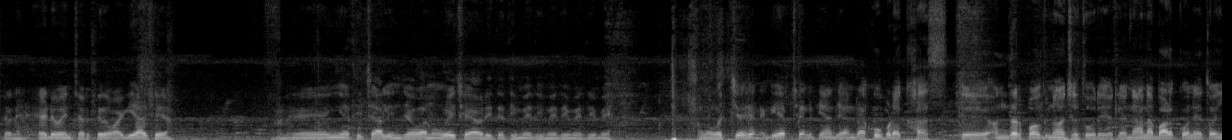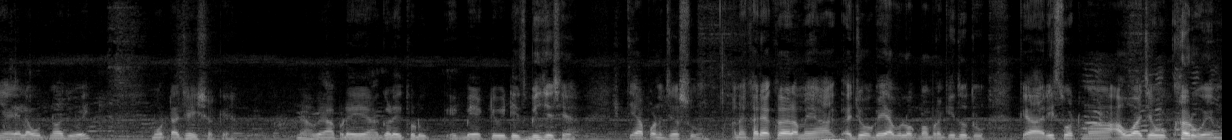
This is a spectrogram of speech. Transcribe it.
છે ને એડવેન્ચર કરવા ગયા છે. અને અહીંયાથી ચાલીને જવાનું હોય છે આવી રીતે ધીમે ધીમે ધીમે ધીમે. આમાં વચ્ચે છે ને ગેપ છે ને, ત્યાં ધ્યાન રાખવું પડે ખાસ કે અંદર પગ ન જતો રહે. એટલે નાના બાળકોને તો અહીંયા એલાઉડ ન જ હોય, મોટા જઈ શકે. ને હવે આપણે આગળ થોડુંક, એક બે એક્ટિવિટીઝ બીજી છે. ત્યાં પણ જશું. અને ખરેખર અમે આ જો ગયા બ્લોગમાં પણ કીધું હતું કે આ રિસોર્ટમાં આવવા જેવું ખરું એમ.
